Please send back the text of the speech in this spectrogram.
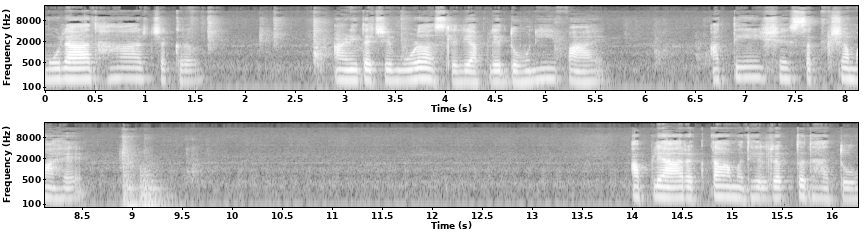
मूलाधार चक्र आणि त्याची मुळं असलेली आपले दोन्ही पाय अतिशय सक्षम आहे. आपल्या रक्तामधील रक्तधातू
